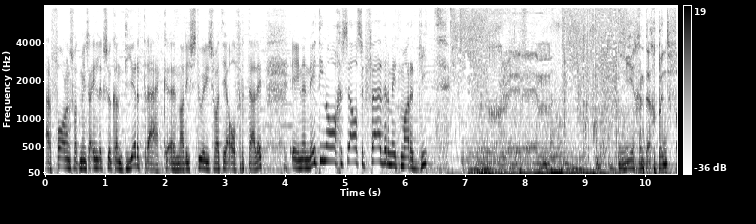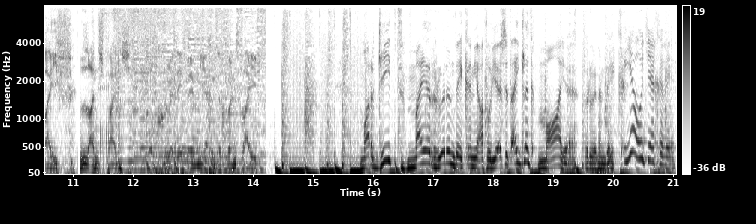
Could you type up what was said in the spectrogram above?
ervarings wat mense eintlik so kan deurtrek uh, na die stories wat jy al vertel het. En uh, net hierna gesels ek verder met Margit. Groot FM 90.5 Lunch Punch op Groot FM 90.5 Margit Meyer Rodenbeck in die ateljee. Is dit eintlik Maaie Rodenbeck? Ja, hoe het jy geweet?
